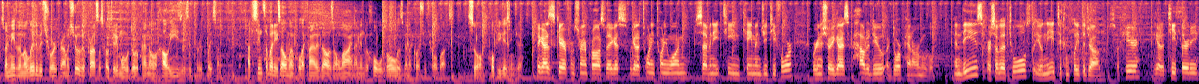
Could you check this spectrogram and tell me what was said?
So I made them a little bit shorter. I'm gonna show you the process how to remove a door panel, how easy is it to replace them. I've seen somebody sell them for like $500 online. I mean, the whole roll is gonna cost you 12 bucks. So hope you guys enjoy. Hey guys, it's Garrett from Ceramic Pro Las Vegas. We got a 2021 718 Cayman GT4. We're gonna show you guys how to do a door panel removal. And these are some of the tools that you'll need to complete the job. So here, we got a T30.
